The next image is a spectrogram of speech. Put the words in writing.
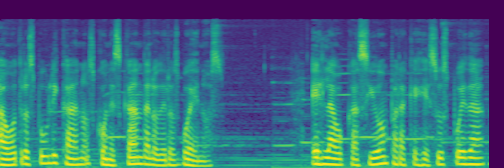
a otros publicanos con escándalo de los buenos. Es la ocasión para que Jesús pueda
